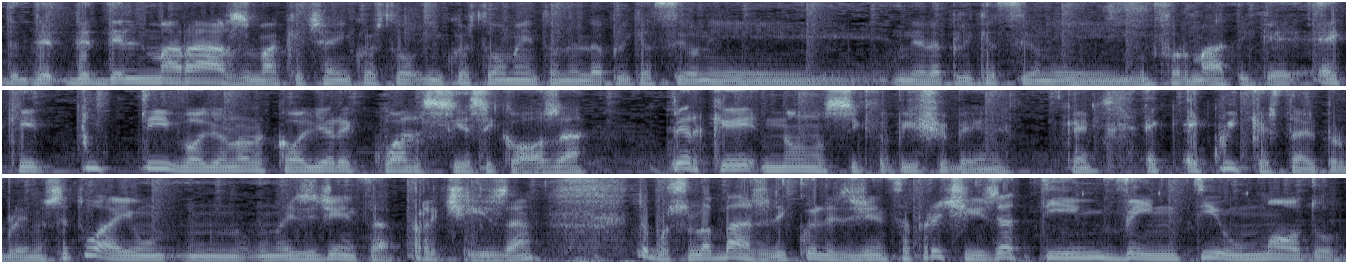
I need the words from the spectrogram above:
de, de, del marasma che c'è in questo, in questo momento nelle applicazioni, nelle applicazioni informatiche è che tutti vogliono raccogliere qualsiasi cosa perché non si capisce bene. Okay? È, è, qui che sta il problema. Se tu hai un, un, un'esigenza precisa, dopo sulla base di quell'esigenza precisa ti inventi un modo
